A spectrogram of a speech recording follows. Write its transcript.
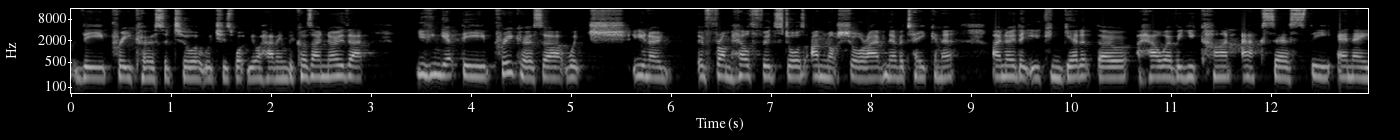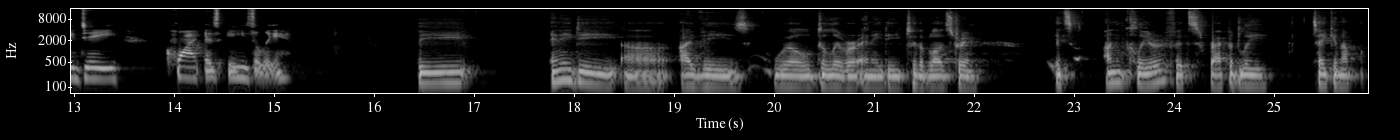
the precursor to it, which is what you're having? Because I know that you can get the precursor, which you know from health food stores. I'm not sure. I've never taken it. I know that you can get it though. However, you can't access the NAD quite as easily. The NAD uh, IVs will deliver NAD to the bloodstream. It's unclear if it's rapidly taken up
